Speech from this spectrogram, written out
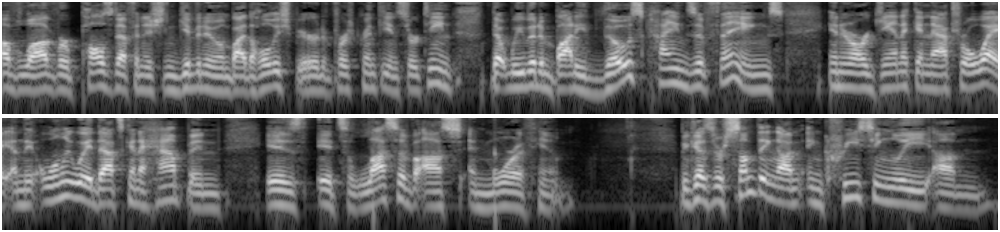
of love or Paul's definition given to him by the Holy Spirit in 1 Corinthians 13, that we would embody those kinds of things in an organic and natural way. And the only way that's going to happen is it's less of us and more of him. Because there's something I'm increasingly um,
